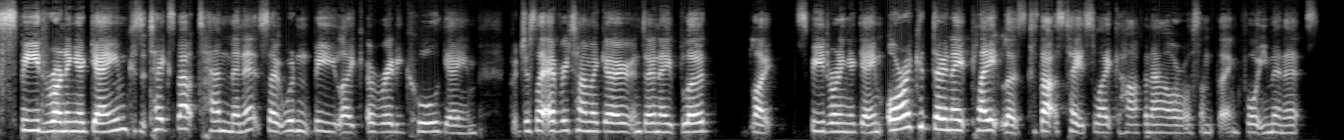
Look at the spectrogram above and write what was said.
speed running a game because it takes about 10 minutes. So it wouldn't be like a really cool game, but just like every time I go and donate blood, like speed running a game, or I could donate platelets because that takes like half an hour or something, 40 minutes.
